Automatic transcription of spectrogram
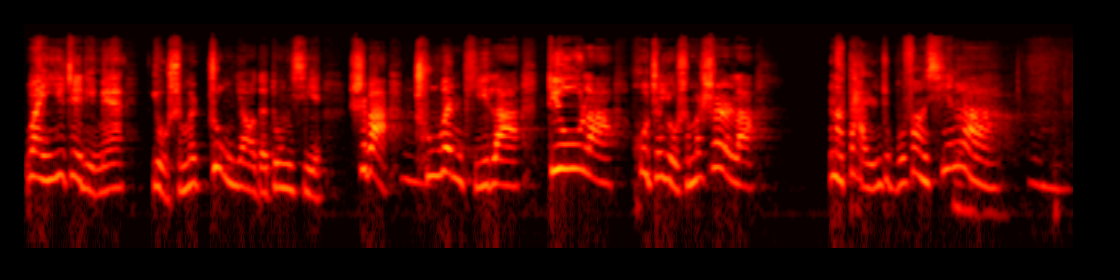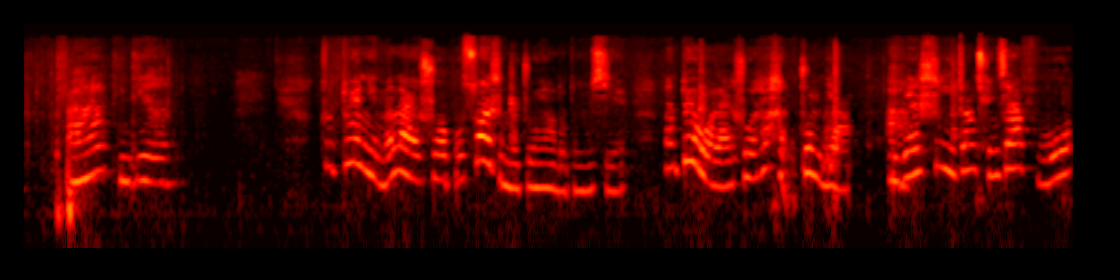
万一这里面有什么重要的东西，是吧？出问题啦、丢了，或者有什么事儿了，那大人就不放心啦。嗯，啊，婷婷，这对你们来说不算什么重要的东西，但对我来说它很重要。里边是一张全家福，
